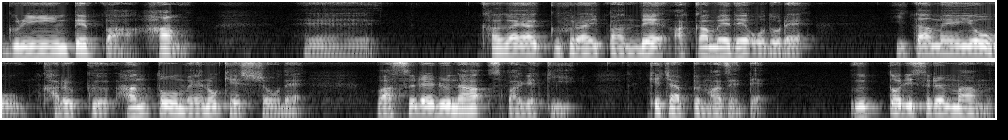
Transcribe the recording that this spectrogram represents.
グリーンペッパー、ハム。えー輝くフライパンで赤目で踊れ。炒めよう軽く半透明の結晶で。忘れるなスパゲティ。ケチャップ混ぜて。うっとりするマム。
